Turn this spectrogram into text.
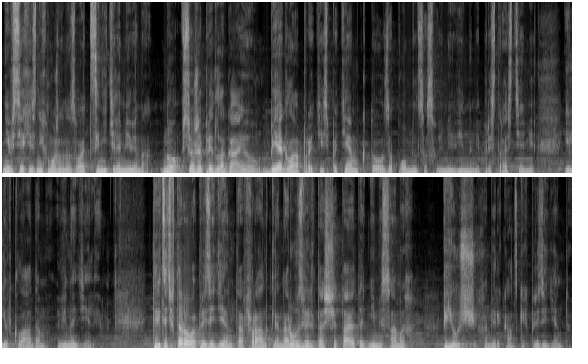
Не всех из них можно назвать ценителями вина. Но все же предлагаю бегло пройтись по тем, кто запомнился своими винными пристрастиями или вкладом в виноделие. 32-го президента Франклина Рузвельта считают одним из самых пьющих американских президентов.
